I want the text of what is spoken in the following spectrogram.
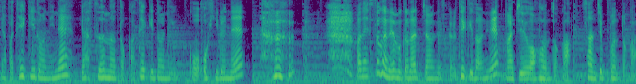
やっぱ適度にね、休むとか適度にこうお昼 ね。私すぐ眠くなっちゃうんですけど、適度にね、まあ15分とか30分とか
